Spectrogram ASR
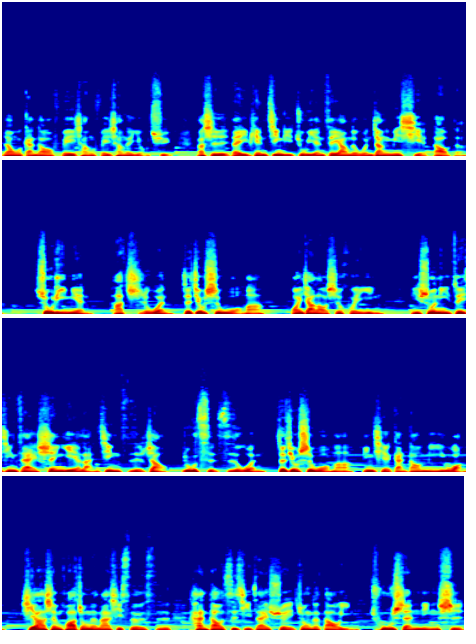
让我感到非常非常的有趣。那是在一篇《敬礼朱颜》这样的文章里面写到的。书里面他直问：“这就是我吗？”王一佳老师回应。你说你最近在深夜揽镜自照，如此自问，这就是我吗？并且感到迷惘。希腊神话中的纳西瑟斯看到自己在水中的倒影，出神凝视，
